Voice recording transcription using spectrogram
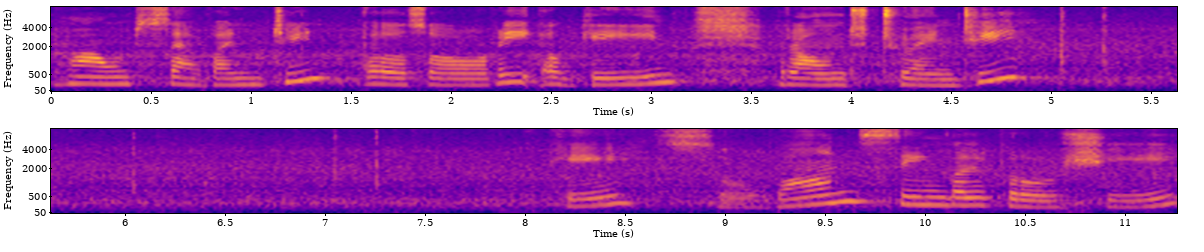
round 17 uh, sorry again round 20 okay so one single crochet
